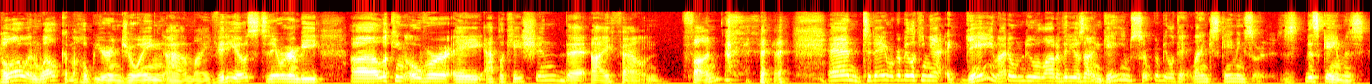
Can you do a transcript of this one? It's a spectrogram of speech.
Hello and welcome. I hope you're enjoying uh, my videos. Today we're going to be uh, looking over a application that I found fun. and today we're going to be looking at a game. I don't do a lot of videos on games, so we're going to be looking at Linux Gaming. So this game is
